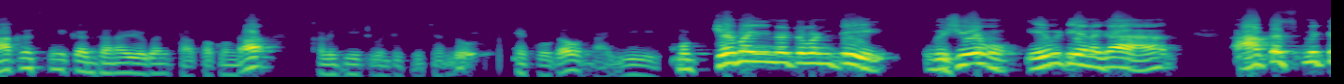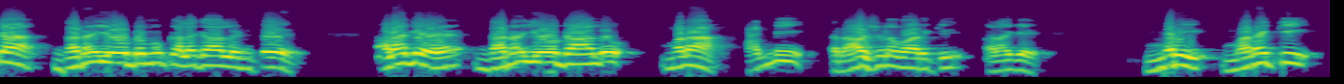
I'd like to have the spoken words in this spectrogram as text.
ఆకస్మిక ధనయోగం తప్పకుండా కలిగేటువంటి సూచనలు ఎక్కువగా ఉన్నాయి. ముఖ్యమైనటువంటి విషయం ఏమిటి అనగా ఆకస్మిక ధనయోగము కలగాలంటే అలాగే ధనయోగాలు మన అన్ని రాశుల వారికి అలాగే మరి మనకి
